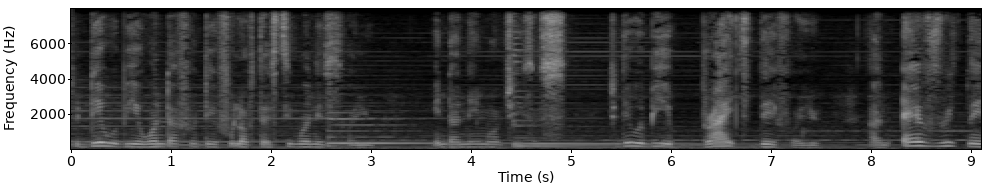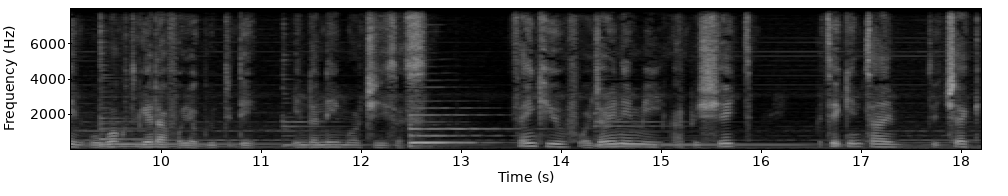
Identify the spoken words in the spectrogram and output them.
Today will be a wonderful day full of testimonies for you in the name of Jesus. Today will be a bright day for you, and everything will work together for your good today in the name of Jesus. Thank you for joining me. I appreciate you taking time to check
